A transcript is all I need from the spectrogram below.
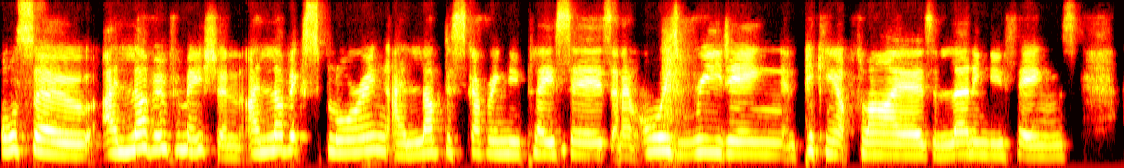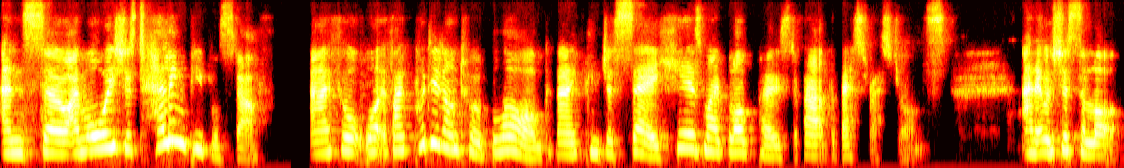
also, I love information. I love exploring. I love discovering new places. And I'm always reading and picking up flyers and learning new things. And so I'm always just telling people stuff. And I thought, well, if I put it onto a blog, then I can just say, here's my blog post about the best restaurants. And it was just a lot,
